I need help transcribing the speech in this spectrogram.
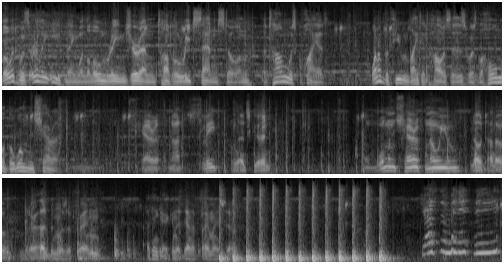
Though it was early evening when the Lone Ranger and Tonto reached Sandstone, the town was quiet. One of the few lighted houses was the home of the woman sheriff. Sheriff not asleep. That's good. A woman sheriff know you? No, Tonto, but her husband was a friend. I think I can identify myself. Just a minute, please.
